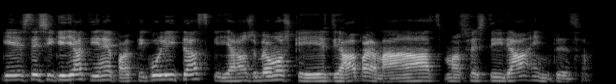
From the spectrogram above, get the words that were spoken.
que este sí que ya tiene particulitas, que ya nos vemos que es ya para más, más festividad e intensa.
